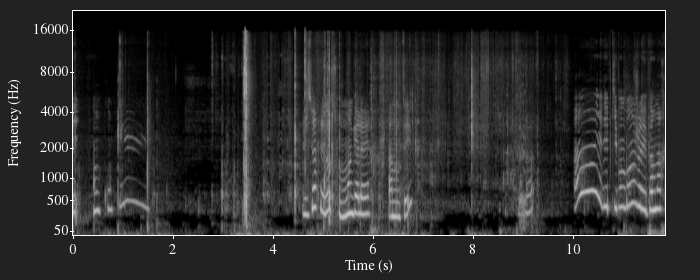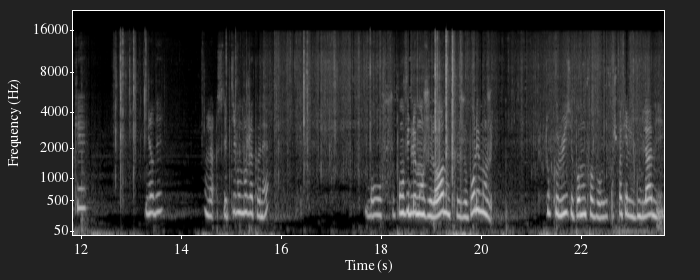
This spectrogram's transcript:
et on continue. J'espère que les autres seront moins galères à monter. Ah, il y a des petits bonbons, j'avais pas remarqué. Regardez. Là, c'est des petits bonbons japonais. Bon, j'ai pas envie de les manger là, donc je vais les manger. Surtout que lui, c'est pas mon favori. Je sais pas quel goût il a, mais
